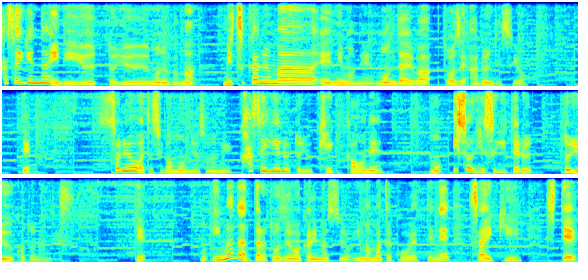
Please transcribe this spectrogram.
稼げない理由というものがまあ見つかる前にもね問題は当然あるんですよ。でそれを私が思うにはそのね稼げるという結果をねもう急ぎすぎてるということなんです。でもう今だったら当然分かりますよ今またこうやってね再起して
